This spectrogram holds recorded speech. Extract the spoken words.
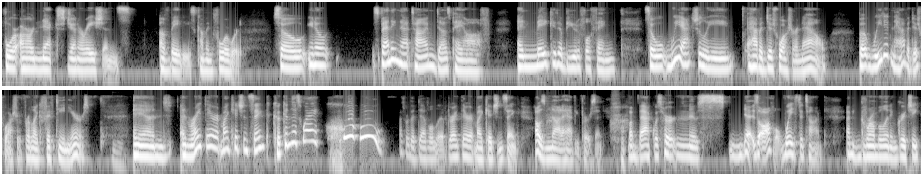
for our next generations of babies coming forward. So, you know, spending that time does pay off and make it a beautiful thing. So, we actually have a dishwasher now, but we didn't have a dishwasher for like 15 years. Mm. And and right there at my kitchen sink, cooking this way, whoo-hoo, that's where the devil lived, right there at my kitchen sink. I was not a happy person. My back was hurting. It was, it was awful, waste of time. I'd be grumbling and gritchy.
